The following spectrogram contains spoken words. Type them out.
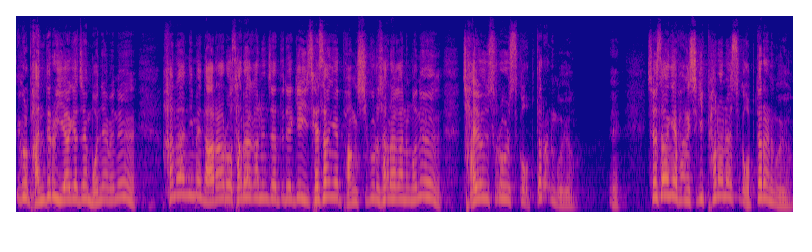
이걸 반대로 이야기하자면 뭐냐면은 하나님의 나라로 살아가는 자들에게 이 세상의 방식으로 살아가는 것은 자연스러울 수가 없다라는 거예요. 예. 세상의 방식이 편안할 수가 없다라는 거예요.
